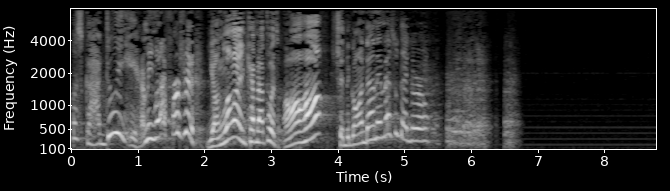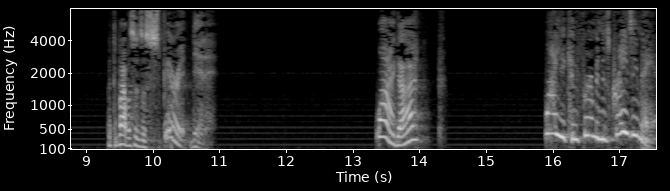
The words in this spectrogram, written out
What's God doing here? I mean, when I first read it, young lion coming out the woods, uh-huh, should have gone down there and messed with that girl. But the Bible says the Spirit did it. Why, God? Why are you confirming this crazy man?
